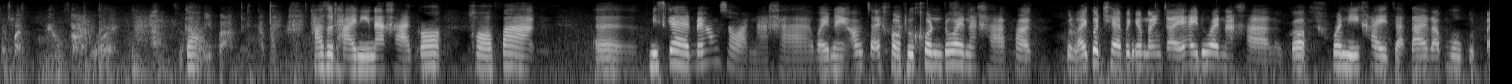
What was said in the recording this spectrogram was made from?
จังหวัดแม่ฮ่องสอนด้วยอะสุดก็ท้ายนี้ฝากเลยครับ ท้ายสุดท้ายนี้นะคะ ก็ขอฝากเอ่อมิสแกรนแม่ห้องสอนนะคะ ไว้ในอ้อมใจของทุกคนด้วยนะคะ ฝาก กดไลค์กดแชร์เป็นกำลังใจให้ด้วยนะคะ แล้วก็วันนี้ใครจะได้รับมงกุฎไป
